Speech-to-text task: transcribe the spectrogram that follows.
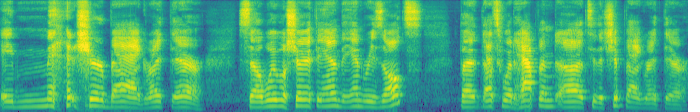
a miniature bag right there. So we will show you at the end the end results. But that's what happened uh, to the chip bag right there.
